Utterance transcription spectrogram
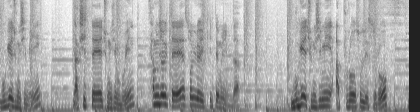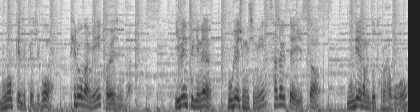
무게 중심이 낚싯대의 중심부인 3절대에 쏠려 있기 때문입니다. 무게 중심이 앞으로 쏠릴수록 무겁게 느껴지고 피로감이 더해집니다. 이벤트기는 무게 중심이 사절대에 있어 무게감도 덜하고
